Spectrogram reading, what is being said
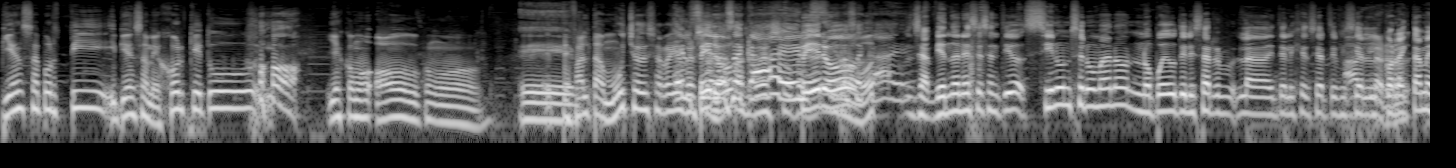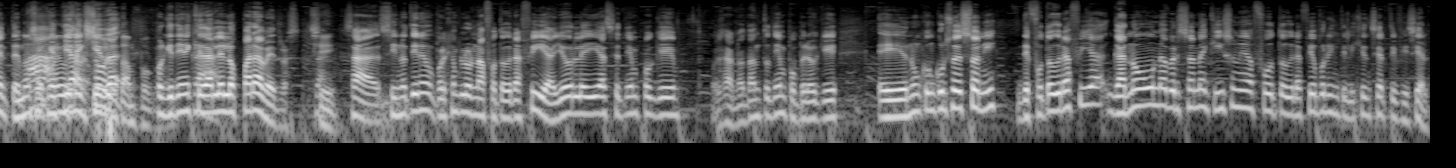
piensa por ti y piensa mejor que tú. Y, y es como, oh, como. Eh, te falta mucho desarrollo el personal se cae, pero- se cae. o sea, viendo en ese sentido, sin un ser humano no puede utilizar la inteligencia artificial Ah, claro, correctamente. no- no se porque puede tiene usar que solo da- tampoco. Porque tienes que darle los parámetros. Sí. O sea, si no tiene, por ejemplo, una fotografía, yo leí hace tiempo que, o sea, no tanto tiempo, pero que eh, en un concurso de Sony de fotografía ganó una persona que hizo una fotografía por inteligencia artificial.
